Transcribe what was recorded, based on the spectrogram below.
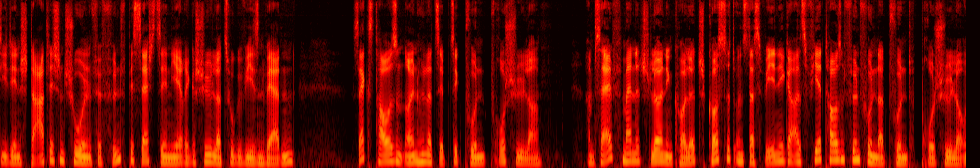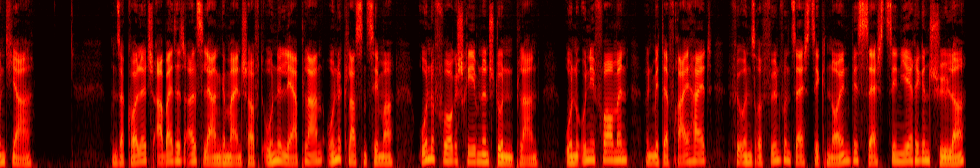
die den staatlichen Schulen für 5- bis 16-jährige Schüler zugewiesen werden, 6.970 Pfund pro Schüler. Am Self-Managed Learning College kostet uns das weniger als 4.500 Pfund pro Schüler und Jahr. Unser College arbeitet als Lerngemeinschaft ohne Lehrplan, ohne Klassenzimmer, ohne vorgeschriebenen Stundenplan, ohne Uniformen und mit der Freiheit für unsere 65 9- bis 16-jährigen Schüler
